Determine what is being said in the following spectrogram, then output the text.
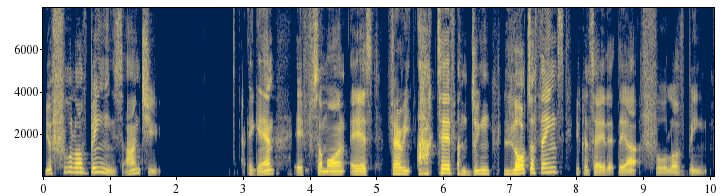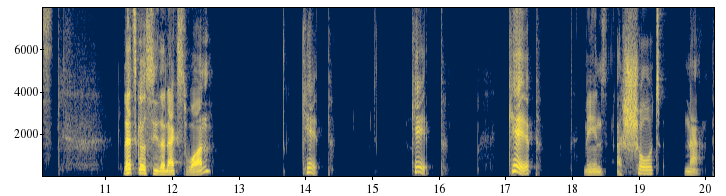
You're full of beans, aren't you? Again, if someone is very active and doing lots of things, you can say that they are full of beans. Let's go see the next one. Kip. Kip. Kip means a short nap,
